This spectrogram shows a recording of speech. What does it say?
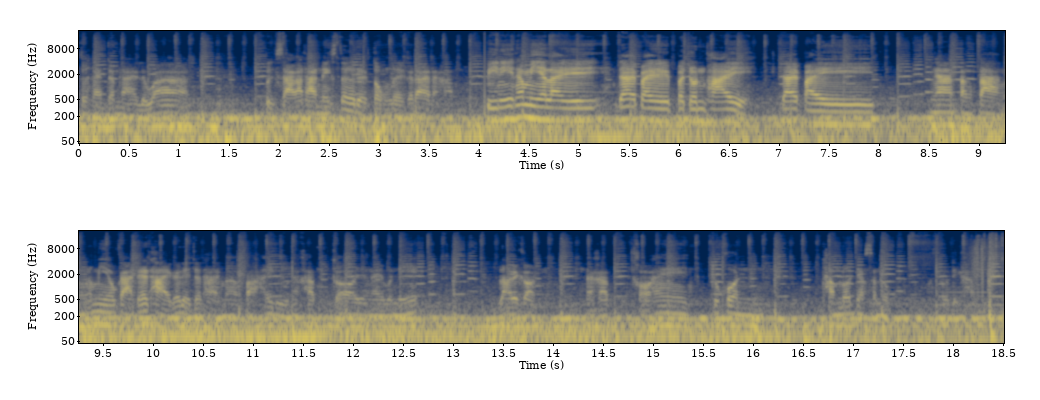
ตัวแทนจำหน่ายหรือว่า ปรึกษากับทาง Nexter โดยตรงเลยก็ได้นะครับ ปีนี้ถ้ามีอะไรได้ไปประจนภัย ได้ไปงานต่างๆ แล้วมีโอกาสได้ถ่ายก็เดี๋ยวจะถ่ายมาฝากให้ดูนะครับ ก็ยังไงวันนี้ลาไปก่อนนะครับ ขอให้ทุกคนทำรถอย่างสนุก สวัสดีครับ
